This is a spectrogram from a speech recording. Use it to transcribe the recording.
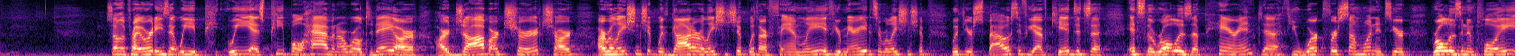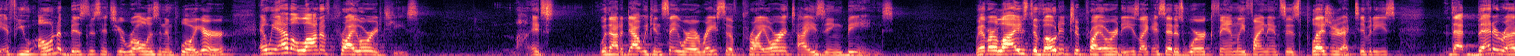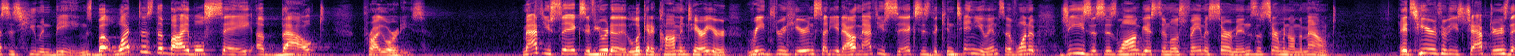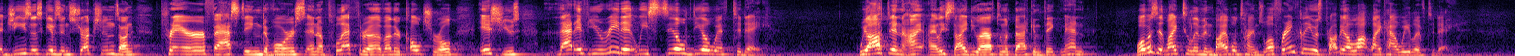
Some of the priorities that we, we as people have in our world today are our job, our church, our, our relationship with God, our relationship with our family. If you're married, it's a relationship with your spouse. If you have kids, it's, a, it's the role as a parent. Uh, if you work for someone, it's your role as an employee. If you own a business, it's your role as an employer. And we have a lot of priorities. It's without a doubt, we can say we're a race of prioritizing beings. We have our lives devoted to priorities, like I said, as work, family, finances, pleasure, activities that better us as human beings. But what does the Bible say about priorities? Matthew 6, if you were to look at a commentary or read through here and study it out, Matthew 6 is the continuance of one of Jesus' longest and most famous sermons, the Sermon on the Mount. It's here through these chapters that Jesus gives instructions on prayer, fasting, divorce, and a plethora of other cultural issues that, if you read it, we still deal with today. We often, I, at least I do, I often look back and think, man, what was it like to live in Bible times? Well, frankly, it was probably a lot like how we live today.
